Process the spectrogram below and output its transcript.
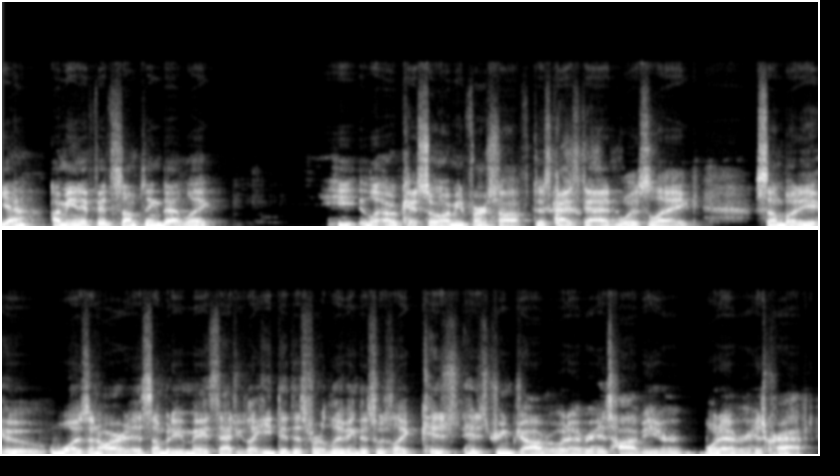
Yeah, I mean, if it's something that like he like okay, so I mean, first off, this guy's dad was like somebody who was an artist, somebody who made statues. Like he did this for a living. This was like his his dream job or whatever, his hobby or whatever, his craft.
